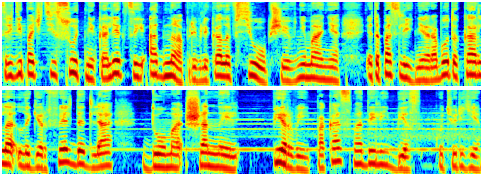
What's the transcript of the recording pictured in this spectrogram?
Среди почти сотни коллекций одна привлекала всеобщее внимание. Это последняя работа Карла Лагерфельда для дома «Шанель». Первый показ моделей без кутюрье.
